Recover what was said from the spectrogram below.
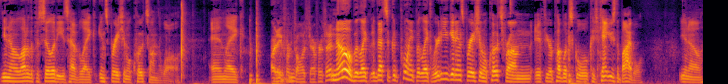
you know, a lot of the facilities have like inspirational quotes on the wall, and like Are they from Thomas Jefferson? No, but like that's a good point. But like, where do you get inspirational quotes from if you're a public school? Because you can't use the Bible, you know.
